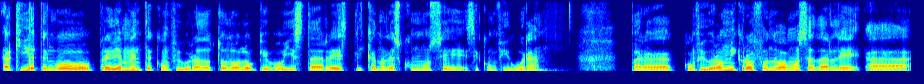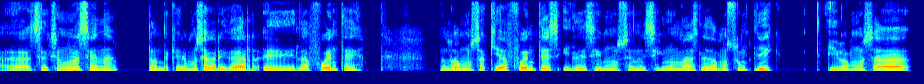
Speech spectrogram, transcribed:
aquí yo tengo previamente configurado todo lo que voy a estar explicándoles cómo se, configura. Para configurar un micrófono vamos a darle a, seleccionar una escena donde queremos agregar eh, la fuente. Nos vamos aquí a fuentes y le decimos en el signo más, le damos un clic y vamos a,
